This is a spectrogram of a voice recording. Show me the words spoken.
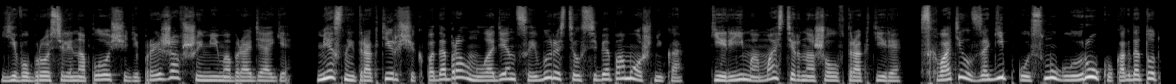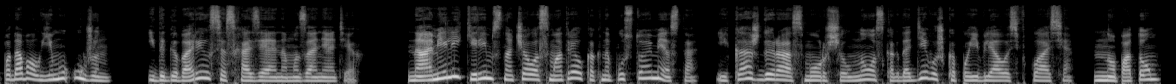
Его бросили на площади, проезжавшие мимо бродяги. Местный трактирщик подобрал младенца и вырастил себе помощника. Керима мастер нашел в трактире, схватил за гибкую смуглую руку, когда тот подавал ему ужин, и договорился с хозяином о занятиях. На Амели Керим сначала смотрел как на пустое место и каждый раз морщил нос, когда девушка появлялась в классе. Но потом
